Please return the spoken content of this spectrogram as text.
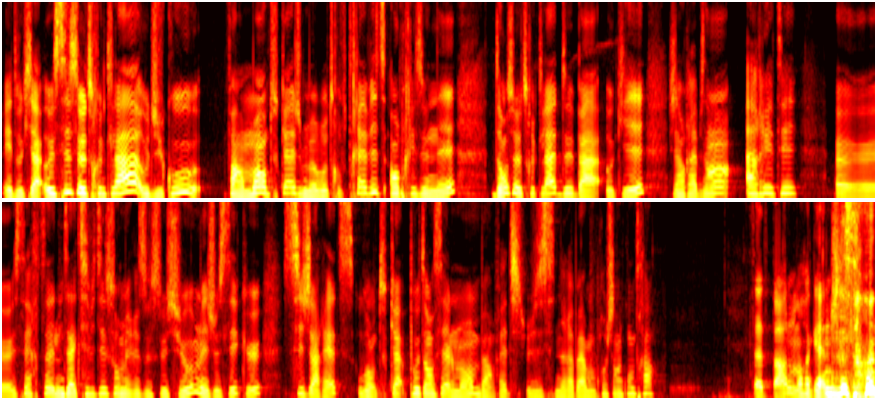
Et donc il y a aussi ce truc-là où du coup, enfin moi en tout cas, je me retrouve très vite emprisonnée dans ce truc-là de bah ok, j'aimerais bien arrêter euh, certaines activités sur mes réseaux sociaux, mais je sais que si j'arrête, ou en tout cas potentiellement, ben, en fait, je ne signerai pas mon prochain contrat. Ça te parle, Morgane Je sens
